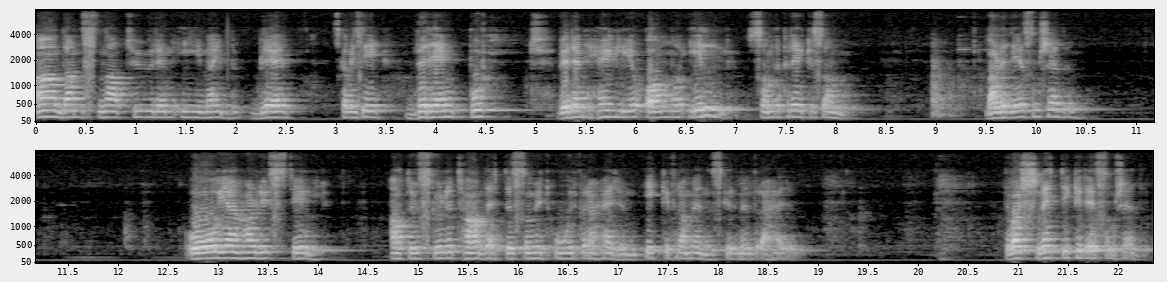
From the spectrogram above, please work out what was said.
Adams naturen i meg ble skal vi si, brent bort ved Den hellige ånd og ild, som det prekes om. Var det det som skjedde? Og jeg har lyst til at du skulle ta dette som et ord fra Herren, ikke fra mennesker, men fra Herren. Det var slett ikke det som skjedde.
